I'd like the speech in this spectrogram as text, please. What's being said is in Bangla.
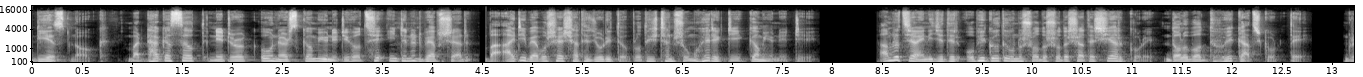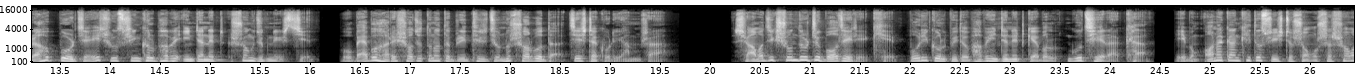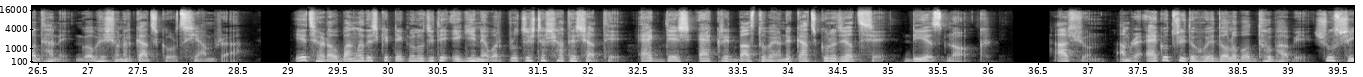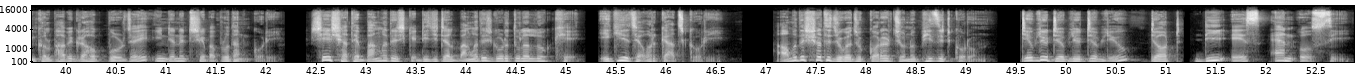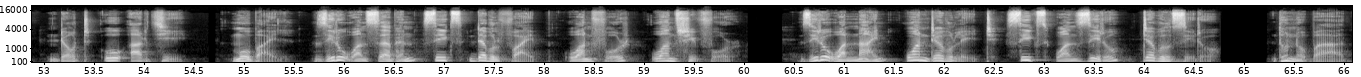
ডিএসনক বা Dhaka south network owners community হচ্ছে ইন্টারনেট ব্যবসার বা আইটি ব্যবসায়ের সাথে জড়িত প্রতিষ্ঠানসমূহের একটি কমিউনিটি। আমরা চাই নিজেদের অভিজ্ঞতা অন্য সদস্যদের সাথে শেয়ার করে দলবদ্ধ হয়ে কাজ করতে। গ্রাহক পর্যায়ে সুশৃঙ্খলভাবে ইন্টারনেট সংযোগ নিশ্চিত ও ব্যবহারে সচেতনতা বৃদ্ধির জন্য সর্বদা চেষ্টা করি আমরা। সামাজিক সৌন্দর্য বজায় রেখে পরিকল্পিতভাবে ইন্টারনেট কেবল গুছিয়ে রাখা এবং অনাকাঙ্ক্ষিত সৃষ্ট সমস্যার সমাধানে গবেষণার কাজ করছি আমরা। এছাড়াও বাংলাদেশকে টেকনোলজিতে এগিয়ে নেওয়ার প্রচেষ্টার সাথে সাথে এক দেশ এক রেট বাস্তবায়নে কাজ করে যাচ্ছে, ডিএস নক। আসুন, আমরা একত্রিত হয়ে দলবদ্ধভাবে, সুশৃঙ্খলভাবে গ্রাহক পর্যায়ে ইন্টারনেট সেবা প্রদান করি। সেই সাথে বাংলাদেশকে ডিজিটাল বাংলাদেশ গড়ে তোলার লক্ষ্যে এগিয়ে যাওয়ার কাজ করি। আমাদের সাথে যোগাযোগ করার জন্য ভিজিট করুন www.dsnoc.org mobile zero one seven six double five one four one three four zero one nine one double eight six one zero double zero ধন্যবাদ।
